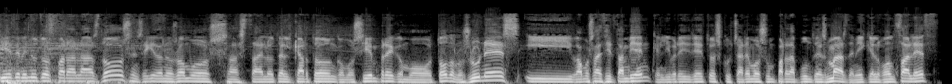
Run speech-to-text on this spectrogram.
Siete minutos para las dos. Enseguida nos vamos hasta el Hotel Carton, como siempre, como todos los lunes. Y vamos a decir también que en libre directo escucharemos un par de apuntes más de Miquel González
